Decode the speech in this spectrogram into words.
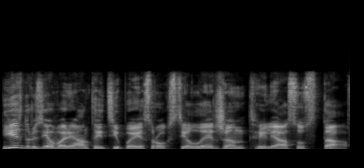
Есть, друзья, варианты типа ASRock Steel Legend или Asus TUF.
